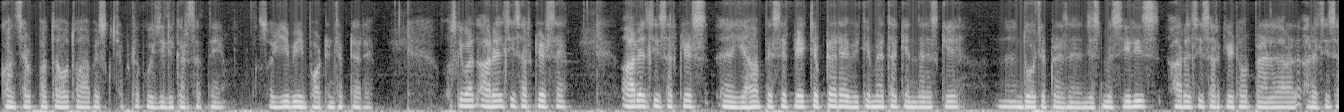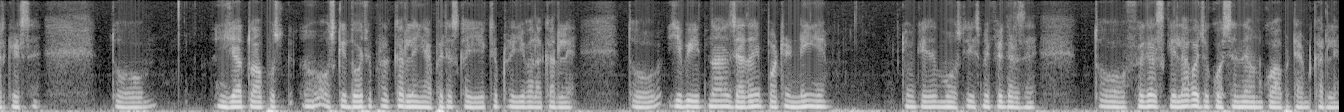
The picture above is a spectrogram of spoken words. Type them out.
कॉन्सेप्ट पता हो तो आप इस चैप्टर को ईजिली कर सकते हैं। सो ये भी इंपॉर्टेंट चैप्टर है। उसके बाद आर एल सी सर्किट्स है। आर एल सी सर्किट्स यहाँ पे सिर्फ़ एक चैप्टर है वीके मेहता के अंदर इसके दो चैप्टर्स हैं, जिसमें series R L C circuit और parallel R L C circuits हैं। तो या तो आप उस, उसके दो चैप्टर कर लें या फिर इसका एक चैप्टर ये वाला कर लें तो ये भी इतना ज़्यादा इंपॉर्टेंट नहीं है, क्योंकि मोस्टली इसमें फ़िगर्स हैं। तो फिगर्स के अलावा जो क्वेश्चन हैं, उनको आप अटैम्प्ट कर लें।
